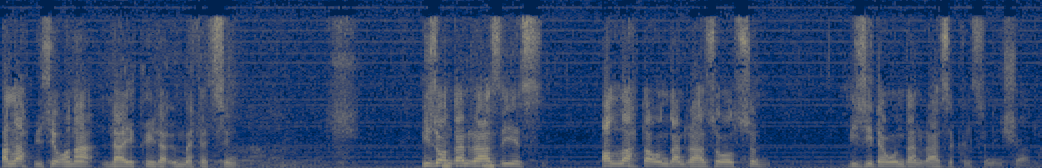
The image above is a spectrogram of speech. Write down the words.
Allah bizi ona layıkıyla ümmet etsin. Biz ondan razıyız. Allah da ondan razı olsun. Bizi de ondan razı kılsın inşallah.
